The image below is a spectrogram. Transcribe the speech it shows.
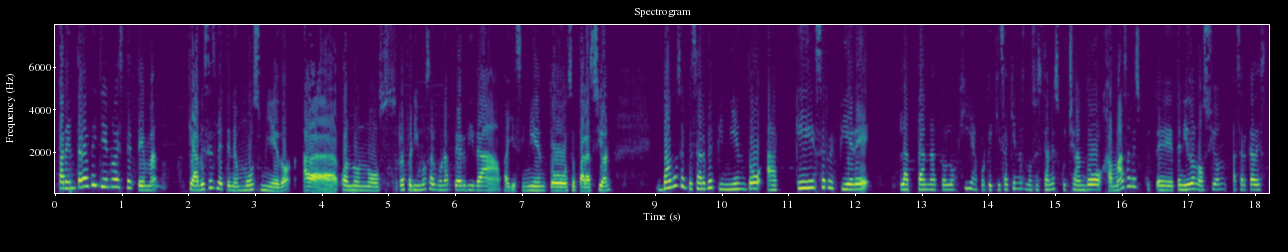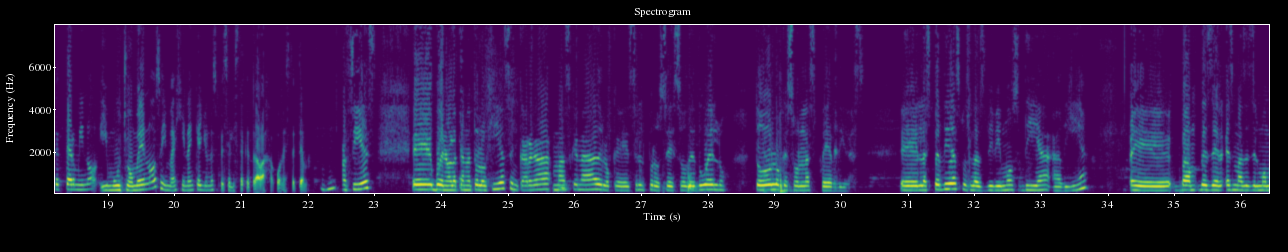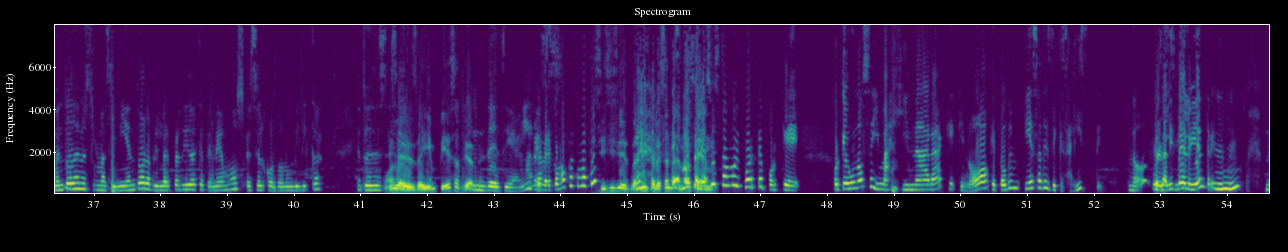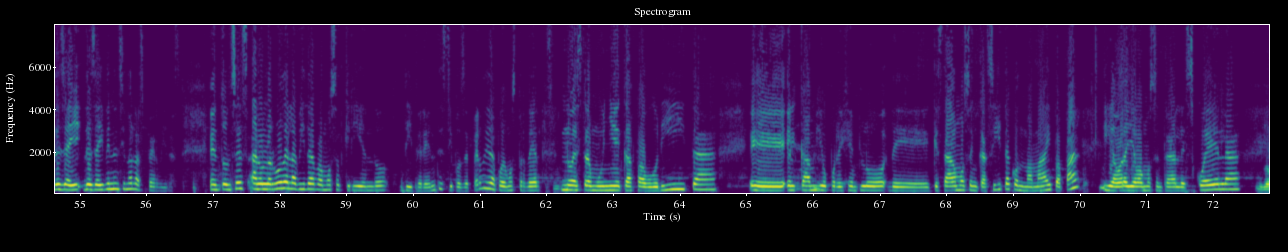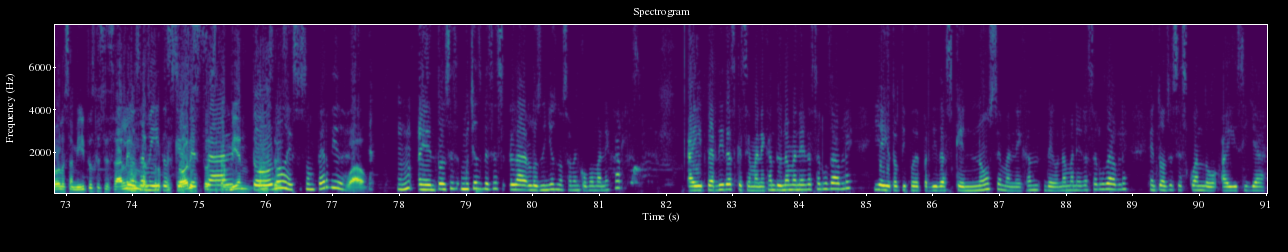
para entrar de lleno a este tema, que a veces le tenemos miedo a cuando nos referimos a alguna pérdida, fallecimiento separación, vamos a empezar definiendo a qué se refiere la tanatología, porque quizá quienes nos están escuchando jamás han escu eh, tenido noción acerca de este término y mucho menos se imaginan que hay un especialista que trabaja con este tema. Así es. Eh, bueno, la tanatología se encarga más que nada de lo que es el proceso de duelo, todo lo que son las pérdidas. Eh, las pérdidas pues las vivimos día a día. Eh, desde, es más, desde el momento de nuestro nacimiento, la primera pérdida que tenemos es el cordón umbilical. Entonces, es el- desde ahí empieza, fíjate. desde ahí. A ver, a es- ver, ¿cómo fue? ¿Cómo fue? Sí, sí, sí, es dato interesante. Es que eso, eso está muy fuerte porque, porque uno se imaginara que, que no, que todo empieza desde que saliste, ¿no? Que Pues saliste sí. del vientre. Desde ahí, desde ahí vienen siendo las pérdidas. Entonces, a lo largo de la vida vamos adquiriendo diferentes tipos de pérdida. Podemos perder nuestra muñeca favorita, eh, el cambio, por ejemplo, de que estábamos en casita con mamá y papá y ahora ya vamos a entrar a la escuela, Y luego los amiguitos que se salen, los los, amiguitos que se salen, también. todo Entonces, eso son pérdidas. Wow. Entonces, muchas veces la- los niños no saben cómo manejarlas. Hay pérdidas que se manejan de una manera saludable y hay otro tipo de pérdidas que no se manejan de una manera saludable. Entonces es cuando ahí sí ya,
